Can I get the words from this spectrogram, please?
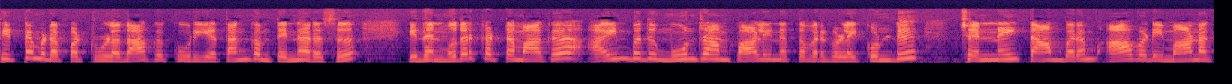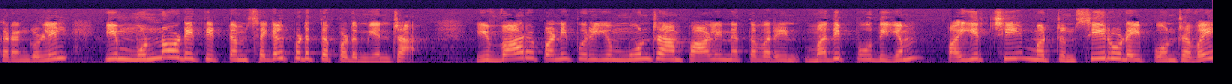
திட்டமிடப்பட்டுள்ளதாக கூறிய தங்கம் தென்னரசு இதன் முதற்கட்டமாக ஐம்பது மூன்றாம் பாலினத்தவர்களை கொண்டு சென்னை தாம்பரம் ஆவடி மாநகரங்களில் இம்முன்னோடி திட்டம் செயல்படுத்தப்படும் என்றார். இவ்வாறு பணிபுரியும் மூன்றாம் பாலினத்தவரின் மதிப்பூதியம் பயிற்சி மற்றும் சீருடை போன்றவை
